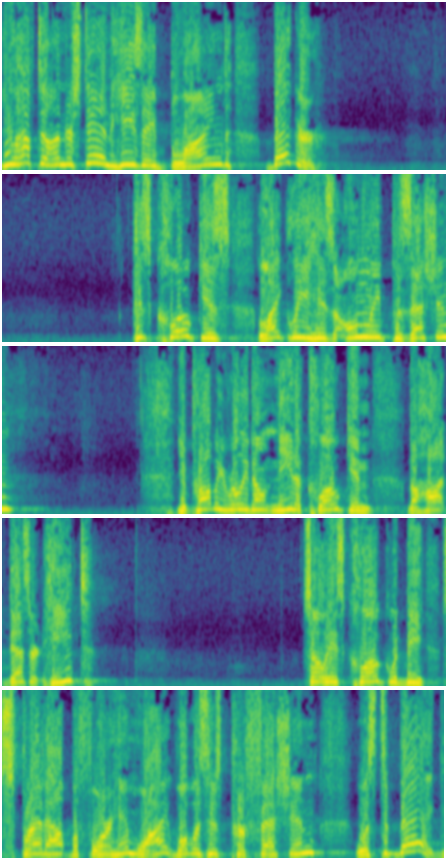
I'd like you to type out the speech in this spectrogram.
You have to understand, he's a blind beggar. His cloak is likely his only possession. You probably really don't need a cloak in the hot desert heat. So his cloak would be spread out before him. Why? What was his profession? Was to beg.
